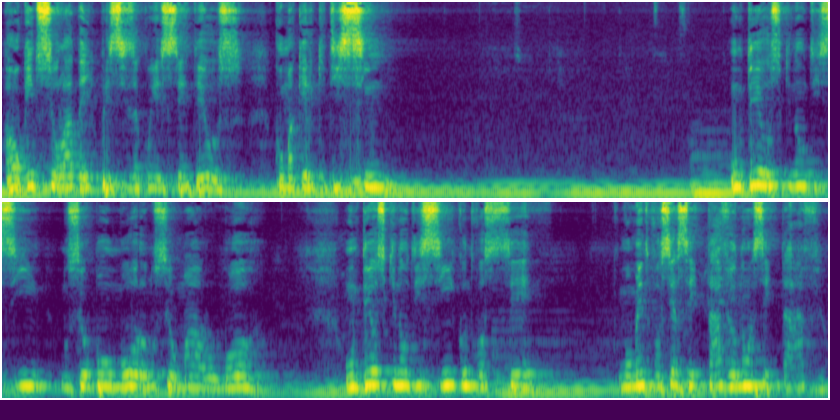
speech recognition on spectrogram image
Há alguém do seu lado aí que precisa conhecer Deus como aquele que diz sim. Um Deus que não diz sim no seu bom humor ou no seu mau humor. Um Deus que não diz sim quando você, no momento que você é aceitável ou não aceitável.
